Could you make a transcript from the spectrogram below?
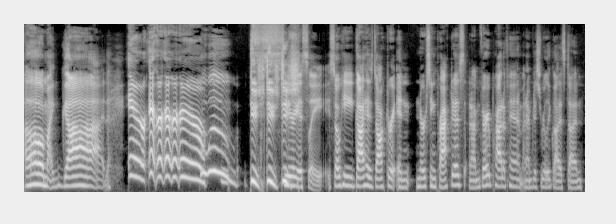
Oh my god. Air, air, air, air, air. Woo! Dish, dish, dish. Seriously. So he got his doctorate in nursing practice, and I'm very proud of him, and I'm just really glad it's done.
